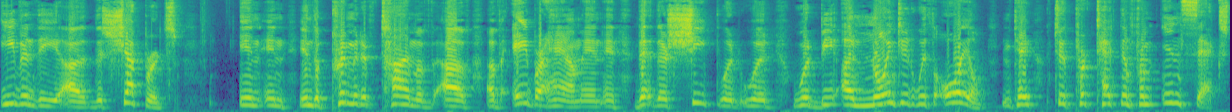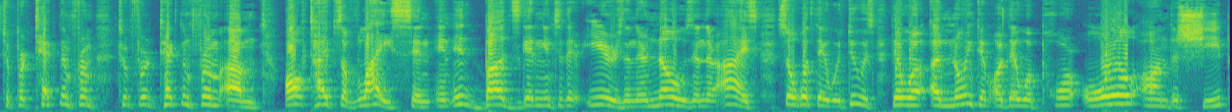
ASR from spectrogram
even the uh, the shepherds in, in, in the primitive time of, of, of Abraham and, and that their sheep would, would, would be anointed with oil, okay, to protect them from insects, to protect them from, to protect them from um, all types of lice and, and, and bugs getting into their ears and their nose and their eyes. So what they would do is they would anoint them or they would pour oil on the sheep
